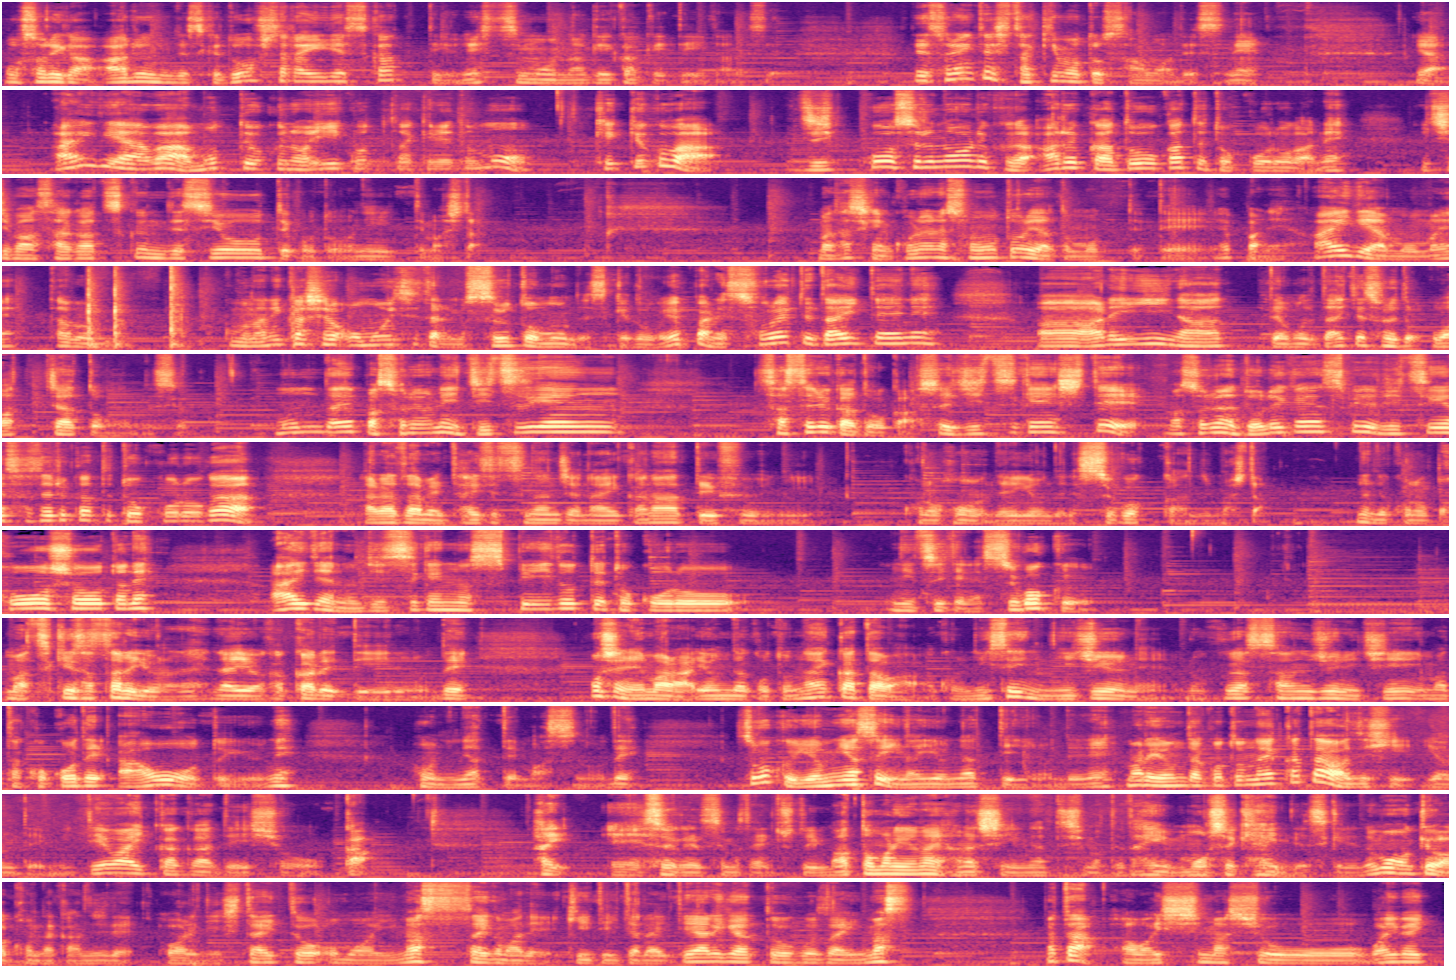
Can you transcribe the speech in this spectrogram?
恐れがあるんですけど、どうしたらいいですかっていうね、質問を投げかけていたんです。で、それに対して滝本さんはですね、いや、アイデアは持っておくのはいいことだけれども、結局は実行する能力があるかどうかってところがね、一番差がつくんですよってことに言ってました。まあ確かにこれはね、その通りだと思ってて、やっぱね、アイデアもね、多分、も何かしら思いついたりもすると思うんですけど、やっぱね、それって大体ね、ああ、あれいいなって思って大体それで終わっちゃうと思うんですよ。問題はやっぱそれをね、実現させるかどうか、それ実現して、まあ、それはどれぐらいのスピードで実現させるかってところが、改めて大切なんじゃないかなっていうふうに、この本をね、読んでね、すごく感じました。なんで、この交渉とね、アイデアの実現のスピードってところについてね、すごく、まあ、突き刺さるようなね、内容が書かれているので、もしね、まだ読んだことない方は、この2020年6月30日にまたここで会おうというね、本になってますので、すごく読みやすい内容になっているのでね、まだ読んだことない方はぜひ読んでみてはいかがでしょうか。はい。えー、そういうわけですいません。ちょっとまとまりのない話になってしまって大変申し訳ないんですけれども、今日はこんな感じで終わりにしたいと思います。最後まで聞いていただいてありがとうございます。またお会いしましょう。バイバイ。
